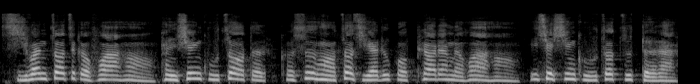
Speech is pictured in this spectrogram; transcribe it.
喜欢做这个花哈，很辛苦做的，可是哈做起来如果漂亮的话哈，一切辛苦都值得了。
